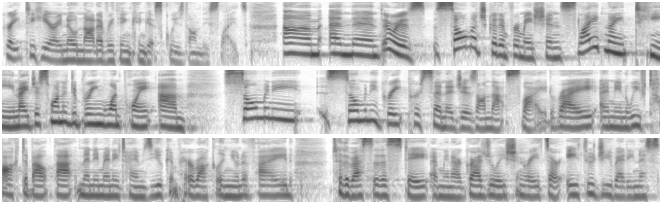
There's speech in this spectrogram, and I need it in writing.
great to hear. I know not everything can get squeezed on these slides. Um, and then there was so much good information. Slide 19, I just wanted to bring one point. Um, so many so many great percentages on that slide right? I mean we've talked about that many many times. You compare rocklin unified to the rest of the state. I mean our graduation rates our a through g readiness.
